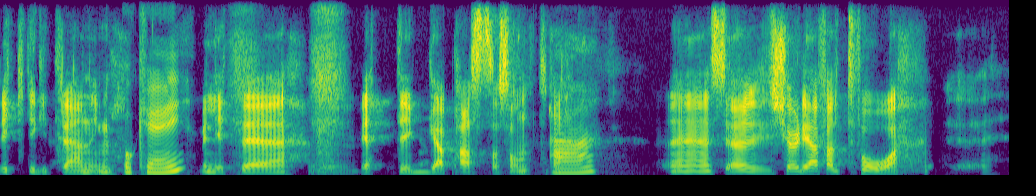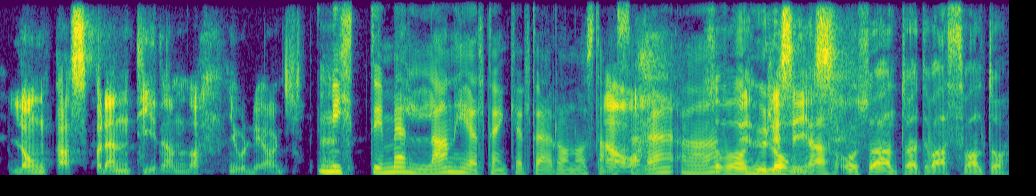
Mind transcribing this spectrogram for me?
riktig träning Okej. med lite vettiga pass och sånt. Eh, Så jag körde i alla fall två eh, långpass på den tiden då, gjorde jag. Mitt emellan helt enkelt där då någonstans Ja. eller? Ja. Som var hur Precis. långa? Och så antar jag att det var asfalt då?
